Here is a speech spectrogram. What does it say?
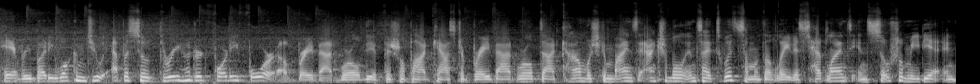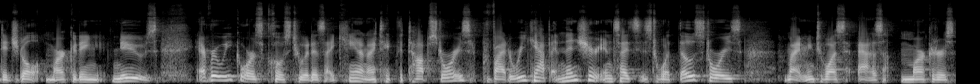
Hey, everybody, welcome to episode 344 of Brave Ad World, the official podcast of braveadworld.com, which combines actionable insights with some of the latest headlines in social media and digital marketing news. Every week, or as close to it as I can, I take the top stories, provide a recap, and then share insights as to what those stories might mean to us as marketers.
